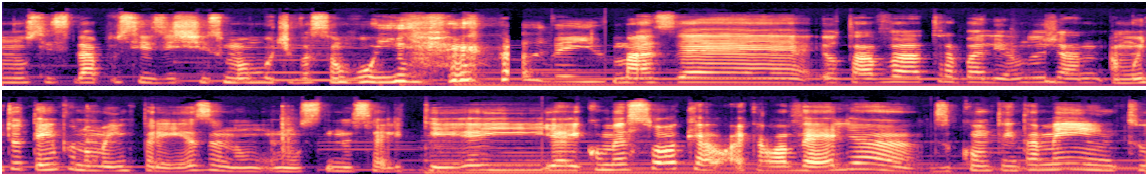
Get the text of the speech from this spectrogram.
não sei se dá se existisse uma motivação ruim, mas é, eu tava trabalhando já há muito tempo numa empresa, no, no, no CLT, e, e, aí começou aquela, aquela velha descontentamento,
